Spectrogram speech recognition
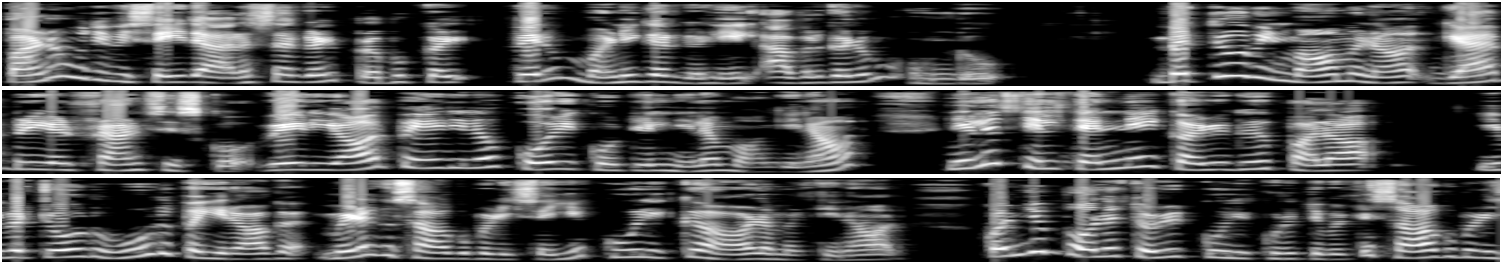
பண உதவி செய்த அரசர்கள் பிரபுக்கள் பெரும் வணிகர்களில் அவர்களும் உண்டு. பெத்ரோவின் மாமனார் கேப்ரியல் பிரான்சிஸ்கோ வேறு யார் பெயரிலோ கோழிக்கோட்டில் நிலம் வாங்கினார்? நிலத்தில் தென்னை கழுகு பலா இவற்றோடு ஊடு பயிராக மிளகு சாகுபடி செய்ய கூலிக்கு ஆழமர்த்தினார் கொஞ்சம் போல தொழிற்கூலி கொடுத்துவிட்டு சாகுபடி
